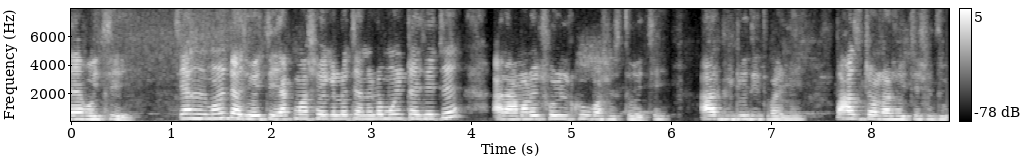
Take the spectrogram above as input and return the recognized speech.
হ্যাঁ হয়েছে। চ্যানেল মনিটাইজ হয়েছে। এক মাস হয়ে গেল চ্যানেলও মনিটাইজ হয়েছে আর আমারও শরীর খুব অসুস্থ হয়েছে। আর ভিডিও দিতে পারি নাই। পাঁচ ডলার হয়েছে শুধু।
